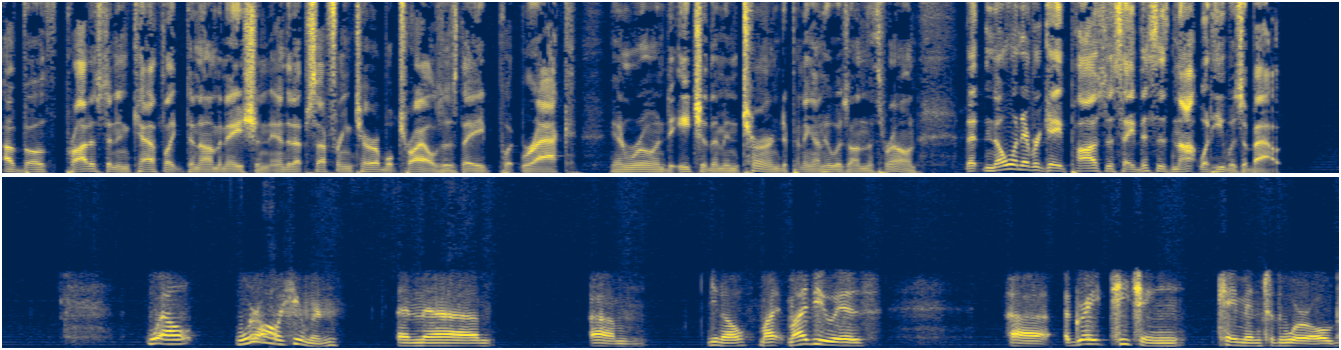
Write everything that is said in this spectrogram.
of both Protestant and Catholic denomination ended up suffering terrible trials as they put rack and ruin to each of them in turn, depending on who was on the throne. That no one ever gave pause to say this is not what he was about. Well, we're all human, and um, um, you know, my my view is uh, a great teaching came into the world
